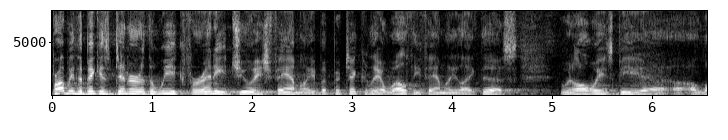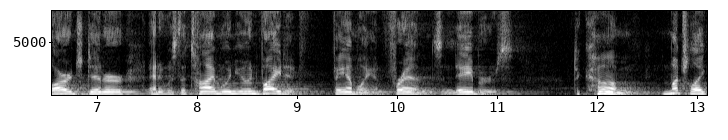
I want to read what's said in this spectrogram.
probably the biggest dinner of the week for any Jewish family, but particularly a wealthy family like this. It would always be a, a large dinner, and it was the time when you invited family and friends and neighbors to come, much like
